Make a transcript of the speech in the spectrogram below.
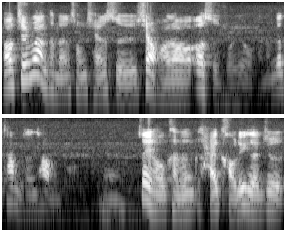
然后追梦可能从前十下滑到二十左右，可能跟汤普森差不多。嗯，这以后可能还考虑个就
